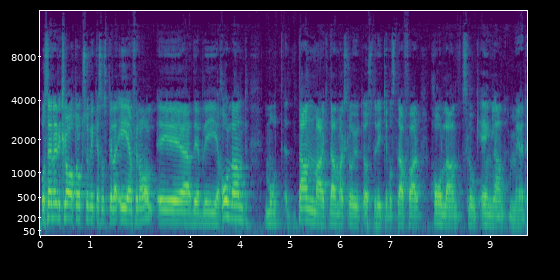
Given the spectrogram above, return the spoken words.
Och sen är det klart också vilka som spelar EM-final. det blir Holland, mot Danmark. Danmark slog ut Österrike på straffar. Holland slog England med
